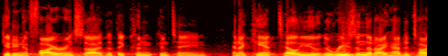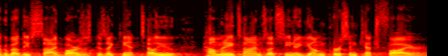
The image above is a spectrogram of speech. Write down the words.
getting a fire inside that they couldn't contain. And I can't tell you, the reason that I had to talk about these sidebars is because I can't tell you how many times I've seen a young person catch fire,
